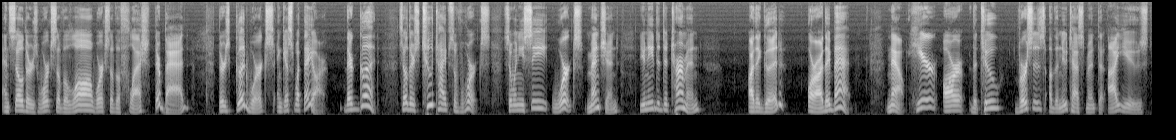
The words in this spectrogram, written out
And so there's works of the law, works of the flesh. They're bad. There's good works, and guess what they are? They're good. So there's two types of works. So when you see works mentioned, you need to determine are they good or are they bad? Now, here are the two verses of the New Testament that I used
